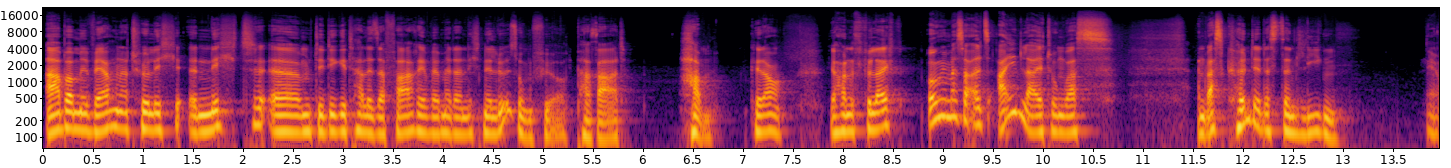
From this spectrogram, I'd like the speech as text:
Aber wir wären natürlich nicht ähm, die digitale Safari, wenn wir da nicht eine Lösung für parat haben. Genau. Johannes, vielleicht irgendwie mal so als Einleitung, was an was könnte das denn liegen? Ja,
